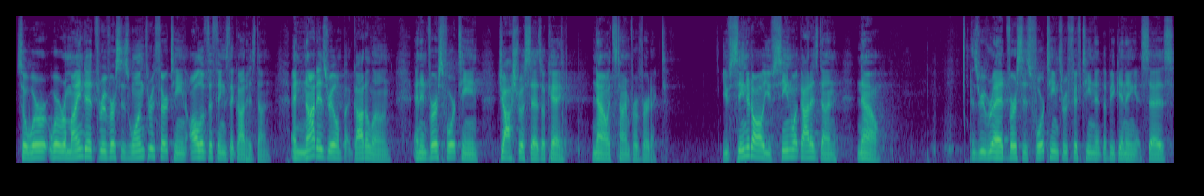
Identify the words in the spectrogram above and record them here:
so we're, we're reminded through verses 1 through 13 all of the things that god has done and not israel but god alone. And in verse 14 joshua says okay now it's time for a verdict. You've seen it all. You've seen what god has done. Now as we read verses 14 through 15 at the beginning it says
